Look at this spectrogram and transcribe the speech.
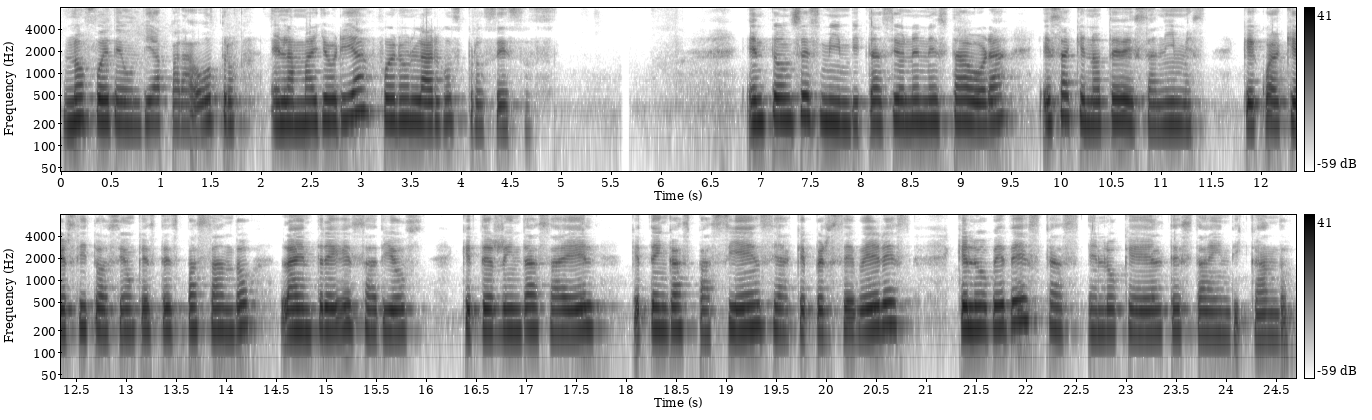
no fue de un día para otro, en la mayoría fueron largos procesos. Entonces mi invitación en esta hora es a que no te desanimes, que cualquier situación que estés pasando la entregues a Dios, que te rindas a Él, que tengas paciencia, que perseveres, que le obedezcas en lo que Él te está indicando.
